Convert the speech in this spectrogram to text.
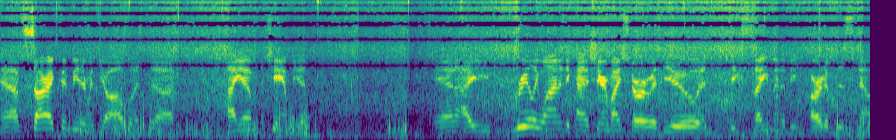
And I'm sorry I couldn't be there with y'all, but uh, I am a champion. And I really wanted to kind of share my story with you and the excitement of being part of this now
